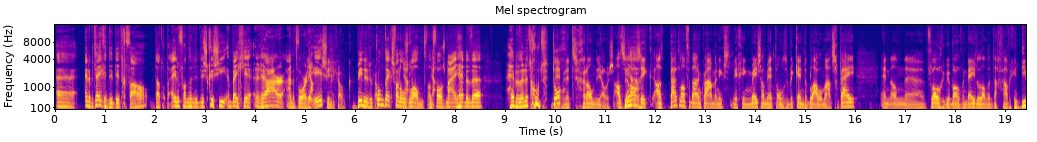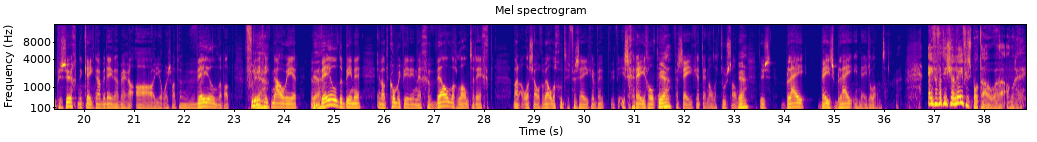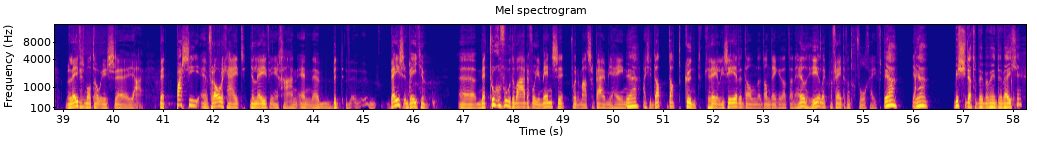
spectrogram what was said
Eh, en dat betekent in dit geval dat op een of andere discussie een beetje raar aan het worden Ja, is. vind ik ook. binnen de ook. context van ons Ja. land. Want Ja. volgens mij hebben, we, hebben we het goed, We toch? hebben het grandioos. Als, als ik als het buitenland vandaan kwam en ik, ik ging meestal met onze bekende blauwe maatschappij. En dan eh, vloog ik weer boven Nederland en dan gaf ik een diepe zucht. En dan keek ik naar beneden en dacht oh jongens, wat een weelde. Wat vlieg ik nou weer een weelde binnen. En wat kom ik weer in een geweldig land terecht. Waar alles zo geweldig goed is verzekerd, is geregeld en Ja. verzekerd en alle toestanden. Ja. Dus blij, wees blij in Nederland. Even, wat is jouw levensmotto, eh, André? Mijn levensmotto is eh, ja, met passie en vrolijkheid je leven ingaan. En eh, be- wees een beetje met toegevoegde waarde voor je mensen, voor de maatschappij om je heen. Ja. Als je dat, dat kunt realiseren, dan, dan denk ik dat het een heel heerlijk bevredigend gevoel geeft. Ja? ja? Ja. Mis je dat op dit moment een beetje?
